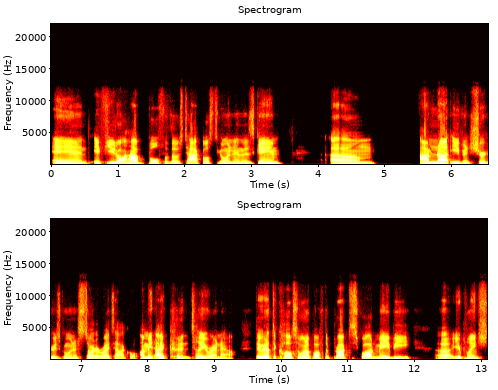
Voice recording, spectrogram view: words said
and if you don't have both of those tackles to going into this game, um, I'm not even sure who's going to start at right tackle. I mean, I couldn't tell you right now. They would have to call someone up off the practice squad. Maybe uh, you're playing sh-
